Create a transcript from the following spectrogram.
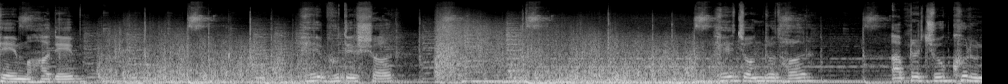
হে মহাদেব, হে ভূতেশ্বর, হে চন্দ্রধর, আপনার চোখ খুলুন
